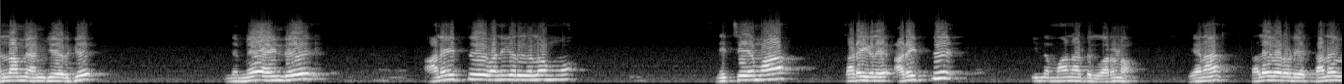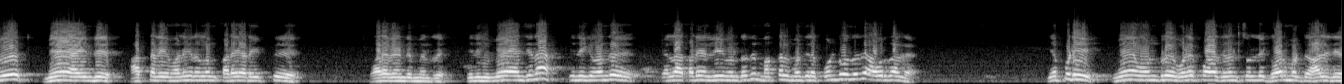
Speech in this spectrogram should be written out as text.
எல்லாமே அங்கேயே இருக்குது இந்த மே ஐந்து அனைத்து வணிகர்களும் நிச்சயமாக கடைகளை அடைத்து இந்த மாநாட்டுக்கு வரணும். ஏன்னா தலைவருடைய கனவு மே ஐந்து அத்தனை வணிகர்களும் கடை அடைத்து வர வேண்டும் என்று. இன்னைக்கு மே அஞ்சுனா இன்னைக்கு வந்து எல்லா கடையும் லீவுன்றது மக்கள் மத்தியில் கொண்டு வந்தது அவர்தாங்க. எப்படி மே ஒன்று உழைப்பாளர் தினம் சொல்லி கவர்மெண்ட் ஹாலிடே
